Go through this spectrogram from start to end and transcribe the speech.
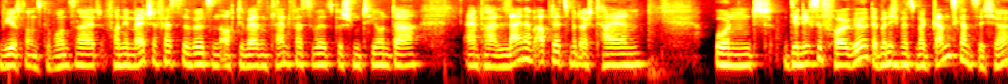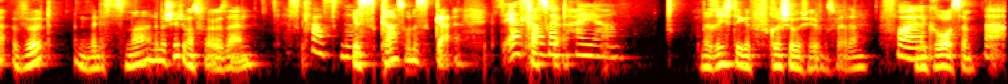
wie ihr es von uns gewohnt seid, von den Major Festivals und auch diversen kleinen Festivals bestimmt hier und da ein paar Line-Up-Updates mit euch teilen. Und die nächste Folge, da bin ich mir jetzt mal ganz, ganz sicher, wird mindestens mal eine Bestätigungsfolge sein. Das ist krass, ne? Ist krass und ist geil. das erste krass Mal seit geil. drei Jahren. Eine richtige frische Bestätigungswelle. Voll. Eine große. Ja,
